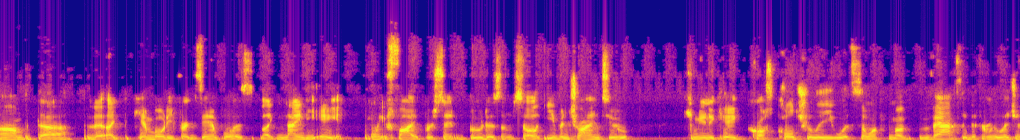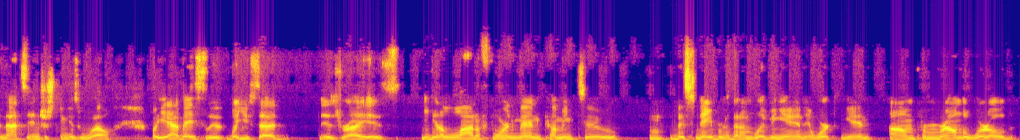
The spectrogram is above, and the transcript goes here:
Um, but the, the like Cambodia, for example, is like 98.5 percent Buddhism. So like, even trying to communicate cross culturally with someone from a vastly different religion. That's interesting as well. But yeah, basically what you said is right. Is you get a lot of foreign men coming to this neighborhood that I'm living in and working in um, from around the world.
